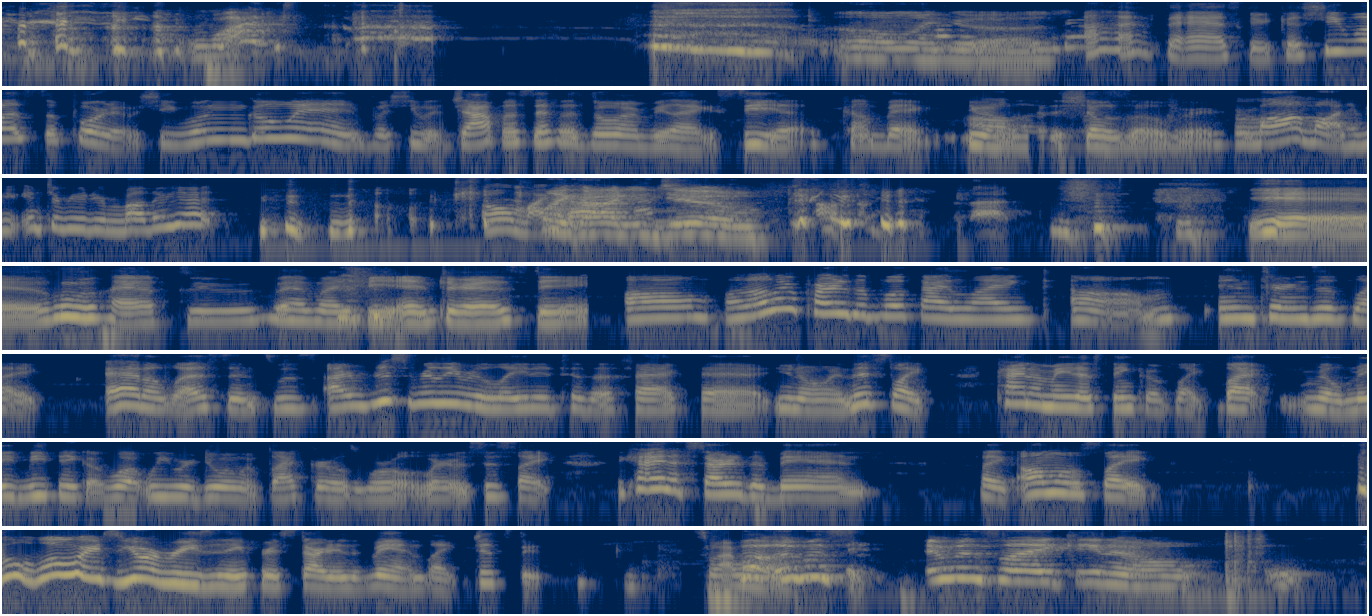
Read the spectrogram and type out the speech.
what? oh my gosh. I have to ask her because she was supportive. She wouldn't go in, but she would drop us at the door and be like, see ya, come back, you know, oh. the show's over. Your mom on. Have you interviewed your mother yet? no. Oh my, oh my god. god. you do. Oh. yeah, we'll have to. That might be interesting. Um, another part of the book I liked, um, in terms of like adolescence was I just really related to the fact that, you know, and this like kind of made us think of like black well, made me think of what we were doing with black girls world where it was just like we kind of started the band like almost like well what was your reasoning for starting the band like just to, so i well it was it was like you know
